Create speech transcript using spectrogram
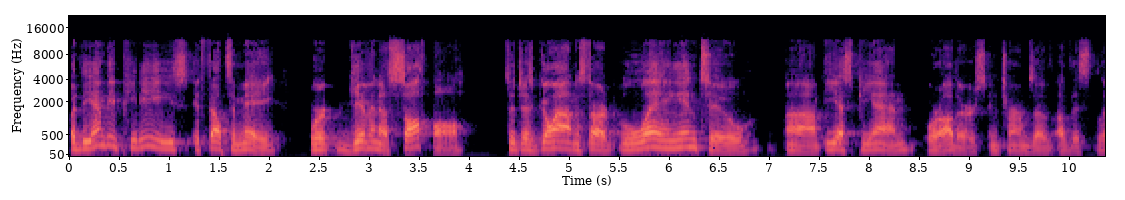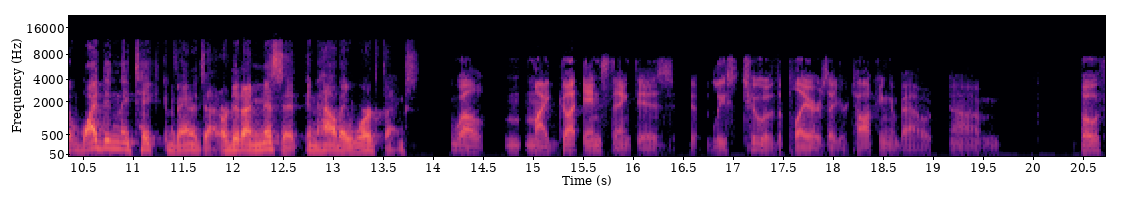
But the MVPDs, it felt to me, were given a softball to just go out and start laying into um, ESPN or others in terms of, of this. Why didn't they take advantage of that? Or did I miss it in how they word things? Well, my gut instinct is at least two of the players that you're talking about um, both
